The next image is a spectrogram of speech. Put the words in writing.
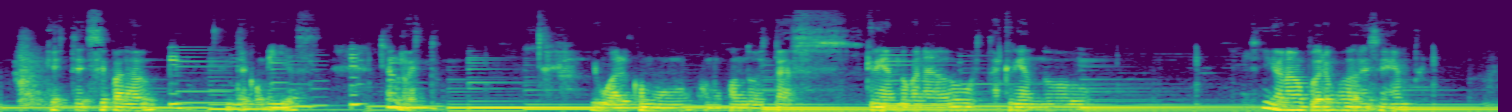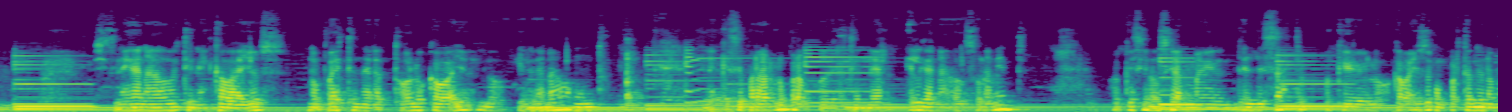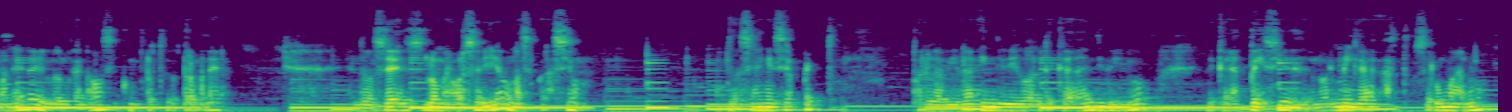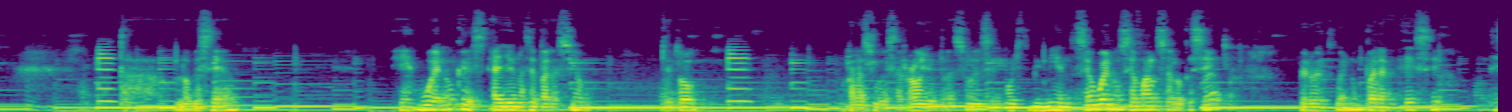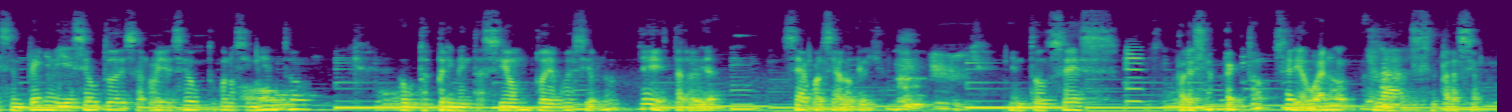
que esté separado, entre comillas, del resto. Igual como, como cuando estás criando ganado o estás criando... Sí, ganado podremos dar ese ejemplo. Si tienes ganado y tienes caballos, no puedes tener a todos los caballos y, el ganado juntos. Tienes que separarlo para poder tener el ganado solamente. Porque si no se arma el, el desastre, porque los caballos se comportan de una manera y el ganado se comporta de otra manera. Entonces, lo mejor sería una separación. Entonces, en ese aspecto, para la vida individual de cada individuo, de cada especie, desde una hormiga hasta un ser humano, lo que sea, es bueno que haya una separación de todo para su desarrollo, para su desenvolvimiento, sea bueno, sea malo, sea lo que sea, pero es bueno para ese desempeño y ese autodesarrollo, ese autoconocimiento, autoexperimentación, podríamos decirlo, de esta realidad sea cual sea lo que elija. Entonces, por ese aspecto sería bueno la separación.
